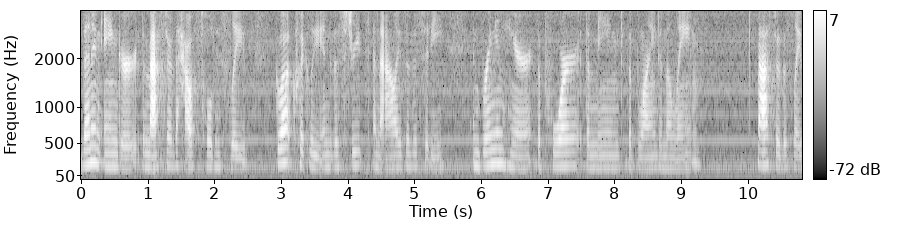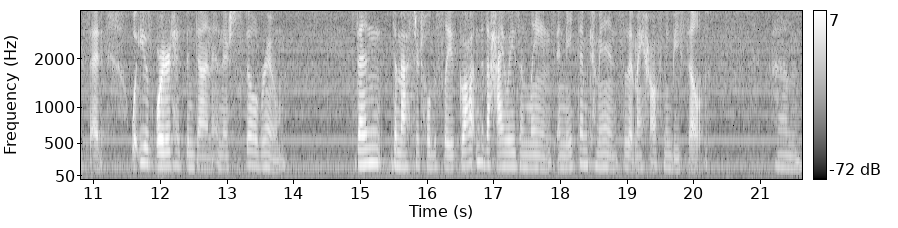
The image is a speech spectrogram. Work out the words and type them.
Then, in anger, the master of the house told his slave, Go out quickly into the streets and the alleys of the city, and bring in here the poor, the maimed, the blind, and the lame. Master, the slave said, What you have ordered has been done, and there's still room. Then the master told the slave, Go out into the highways and lanes and make them come in so that my house may be filled. Um,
